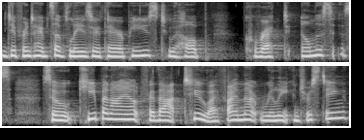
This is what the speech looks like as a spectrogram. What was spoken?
different types of laser therapies to help correct illnesses. So keep an eye out for that too. I find that really interesting.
